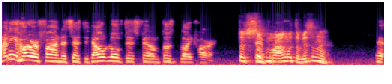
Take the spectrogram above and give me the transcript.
Any horror fan that says they don't love this film doesn't like horror. There's something wrong with them, isn't there? Yeah.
